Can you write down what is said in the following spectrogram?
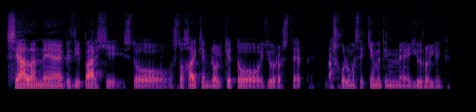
σε άλλα νέα, επειδή υπάρχει στο, στο Hack and Roll και το Eurostep, ασχολούμαστε και με την ε, Euroleague.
